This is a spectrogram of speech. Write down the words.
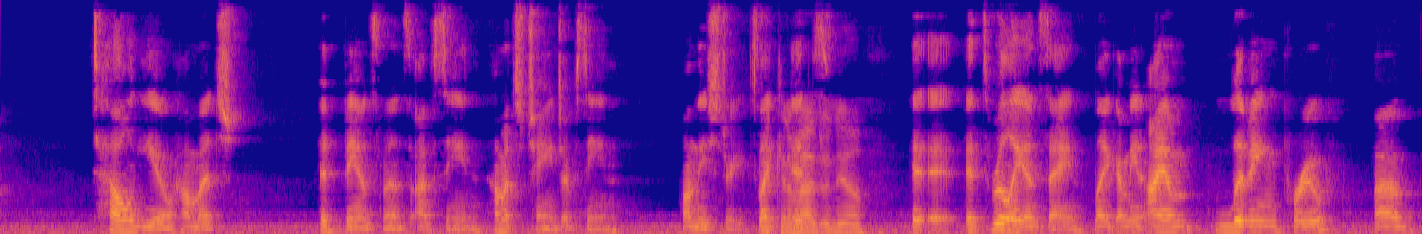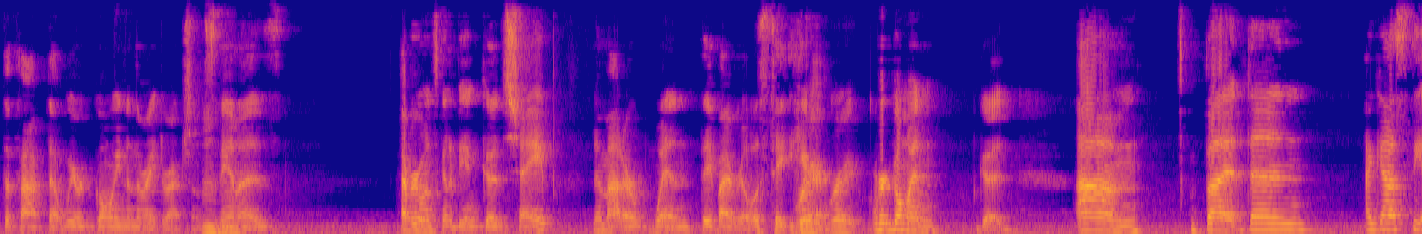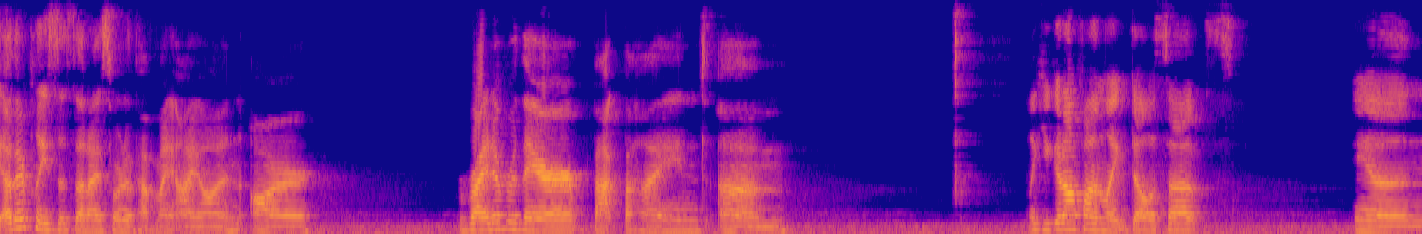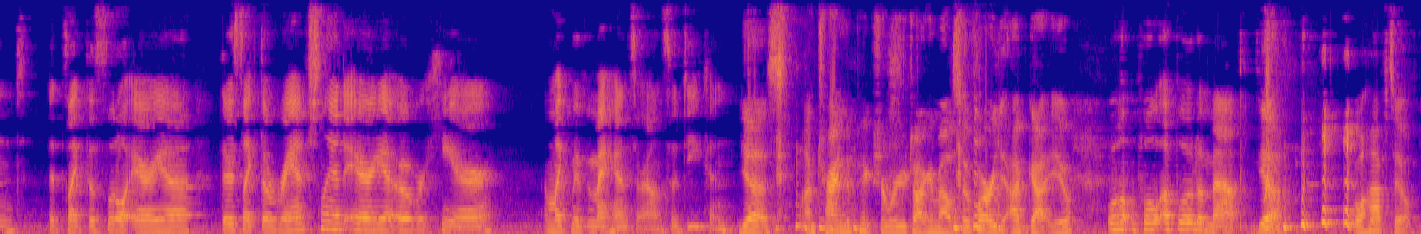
tell you how much advancements I've seen, how much change I've seen on these streets. I can imagine, yeah. it, it, it's really insane. Like, I mean, I am living proof of the fact that we're going in the right direction. Mhm. Savannah is, everyone's going to be in good shape no matter when they buy real estate here. Right, right. We're going good. Um, but then I guess the other places that I sort of have my eye on are right over there, back behind, um, like you get off on like DeLesseps and it's like this little area. There's like the ranchland area over here. I'm like moving my hands around so D can. Yes, I'm trying to picture where you're talking about. So far, I've got you. We'll, we'll upload a map. Yeah, we'll have to.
